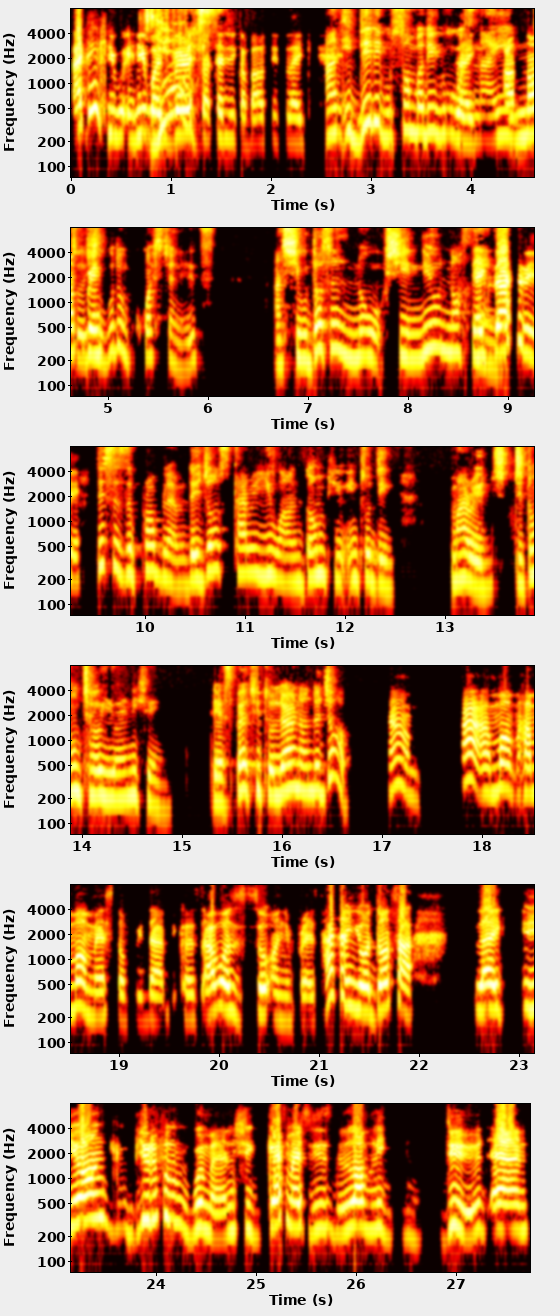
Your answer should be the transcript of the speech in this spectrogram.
I think he he was very strategic about it. Like and he did it with somebody who was naive, I'm not so she wouldn't question it. And she doesn't know. She knew nothing. exactly. this is the problem. They just carry you and dump you into the marriage. They don't tell you anything. They expect you to learn on the job. Um, ah, her mom, her mom messed up with that because I was so unimpressed. How can your daughter, like young, beautiful woman, she gets married to this lovely dude, and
